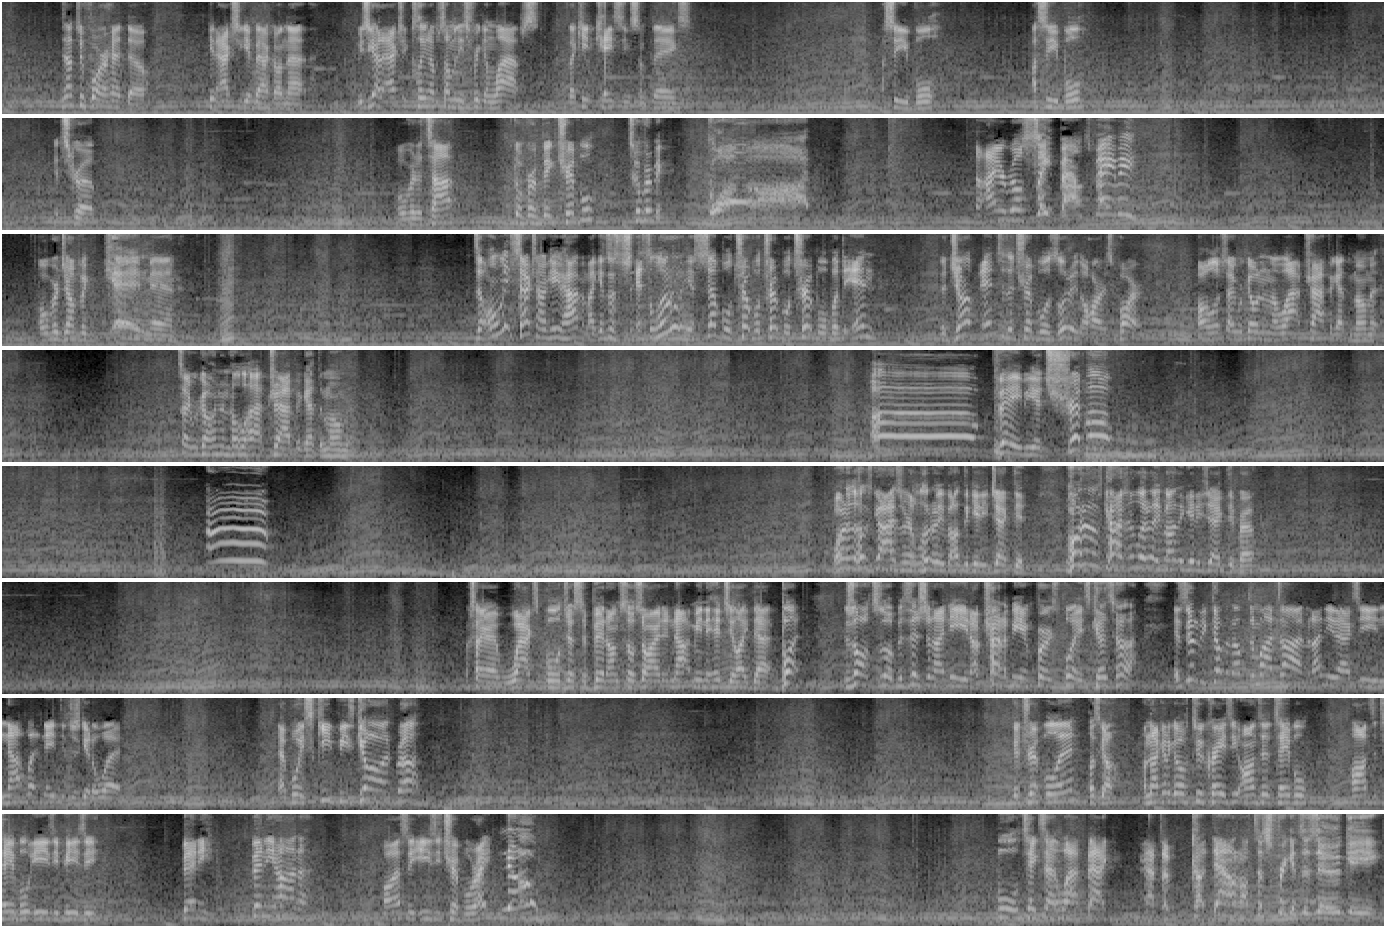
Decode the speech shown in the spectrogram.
He's not too far ahead, though. He can actually get back on that. We just got to actually clean up some of these freaking laps. I keep casing some things. I see you, bull. I see you, bull. Good scrub. Over the top. Let's go for a big triple. Let's go for a big quad. The IRL bounce, baby! Overjump again, man. It's the only section I keep having. Like, it's a, it's literally a simple triple, triple, triple, but the end, the jump into the triple is literally the hardest part. Oh, looks like we're going in the lap traffic at the moment. Looks like we're going into lap traffic at the moment. Oh, baby, a triple. Oh. One of those guys are literally about to get ejected. One of those guys are literally about to get ejected, bro. Looks like I waxed Bull just a bit. I'm so sorry. I did not mean to hit you like that. But there's also a position I need. I'm trying to be in first place because uh, it's going to be coming up to my time, and I need to actually not let Nathan just get away. That boy Skeepy's gone, bro. Good triple in. Let's go. I'm not going to go too crazy. Onto the table. Off the table. Easy peasy. Benny. Benny Hanna. Oh, that's an easy triple, right? No! Bull takes that lap back. Have to cut down off this freaking Suzuki.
